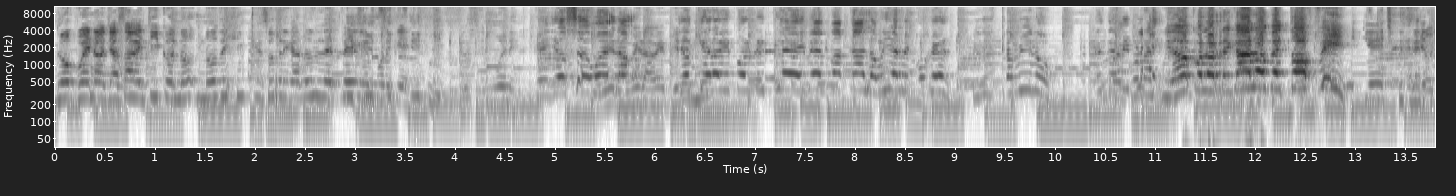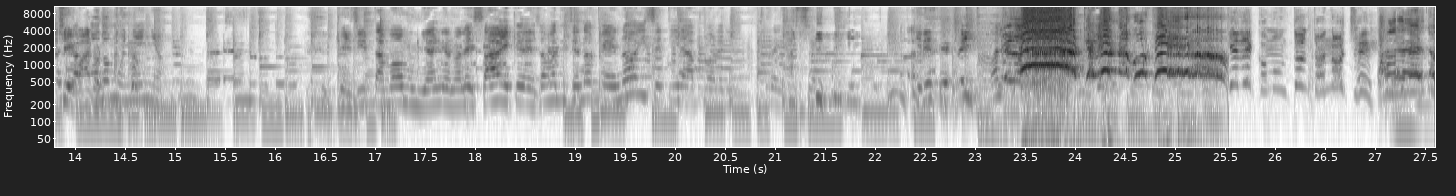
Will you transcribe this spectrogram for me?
No, bueno, ya saben, chicos, no, no dejen que esos regalos le peguen porque se mueren. Que yo soy bueno. a ver, a ver, Yo quiero ir por mi play. Ven para acá, lo voy a recoger. En el camino. Es de mi play. cuidado con los regalos, Betofi. Que Se lo está llevaron. Todo muñeño. Que sí estamos muñaño, no le sabe que le estamos diciendo que no y se tira por el regalo. ¿Quieres? ¡Vale! ¡Ah! ¡Que había un agujero! Quedé tonto anoche. ¡Vale, Beto!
